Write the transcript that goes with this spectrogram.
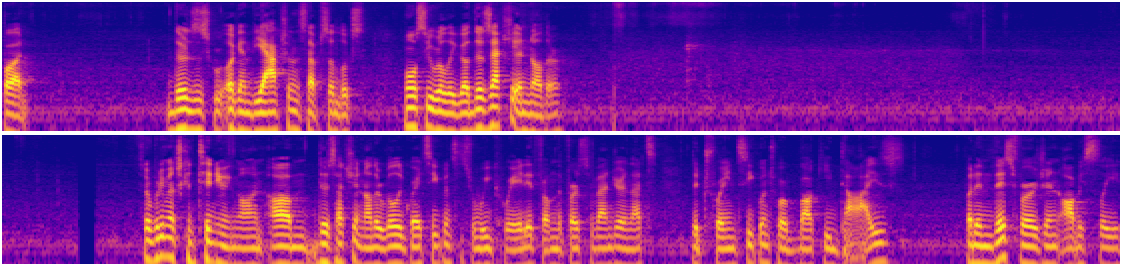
But there's this again, the action in this episode looks mostly really good. There's actually another. So pretty much continuing on, um, there's actually another really great sequence that's recreated from the first Avenger, and that's the train sequence where Bucky dies. But in this version, obviously,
